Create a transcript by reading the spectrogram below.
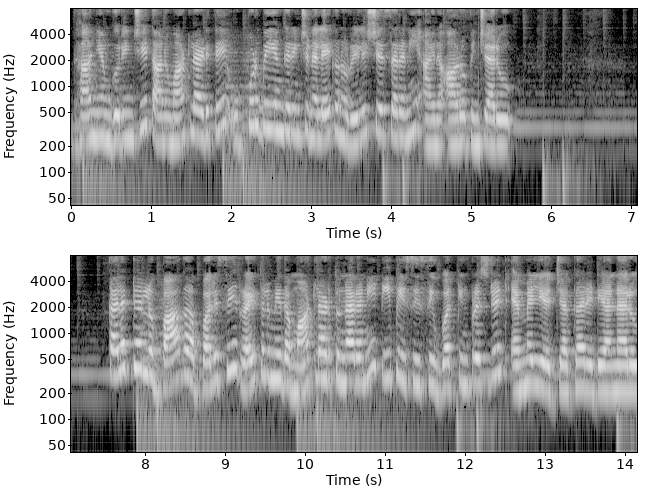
ధాన్యం గురించి తాను మాట్లాడితే ఉప్పుడు బియ్యం గురించిన లేఖను రిలీజ్ చేశారని ఆయన ఆరోపించారు. కలెక్టర్లు బాగా బలిసి రైతుల మీద మాట్లాడుతున్నారని TPCC working president MLA Jaggareddy అన్నారు.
